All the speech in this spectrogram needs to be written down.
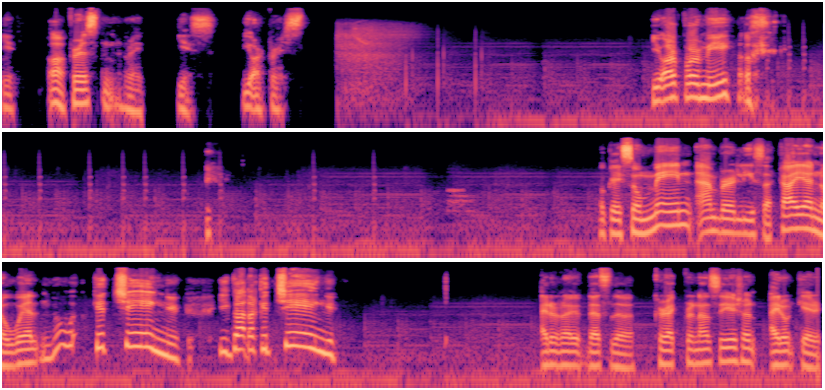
Yeah. Oh, first. Right. Yes. You are first. You are for me? okay, so main, Amber, Lisa, Kaeya, Noelle. No, Keqing! You got a Keqing! I don't know if that's the correct pronunciation. I don't care.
